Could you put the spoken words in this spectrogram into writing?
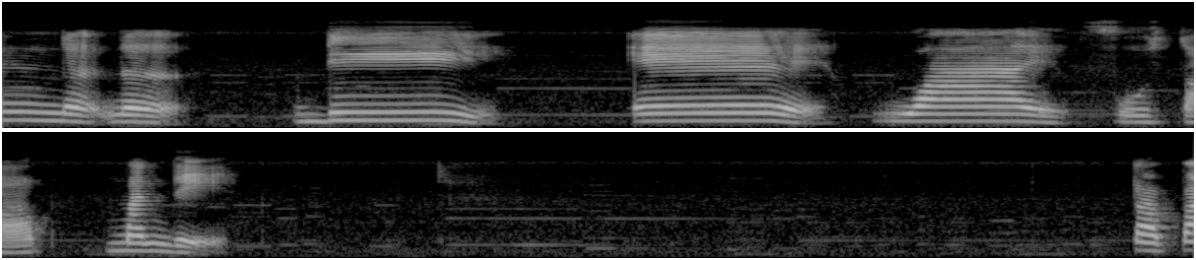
N N D A Y full stop Monday ต่อไป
